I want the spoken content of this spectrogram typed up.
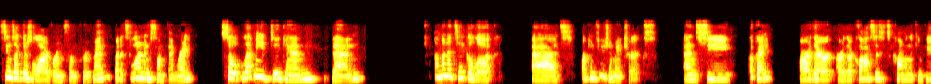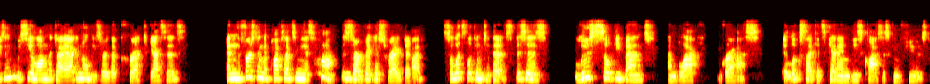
Seems like there's a lot of room for improvement, but it's learning something, right? So let me dig in then. I'm gonna take a look at our confusion matrix and see, okay, are there, are there classes it's commonly confusing? We see along the diagonal, these are the correct guesses. And the first thing that pops out to me is, huh, this is our biggest rag dot. So let's look into this. This is loose silky bent and black grass. It looks like it's getting these classes confused.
